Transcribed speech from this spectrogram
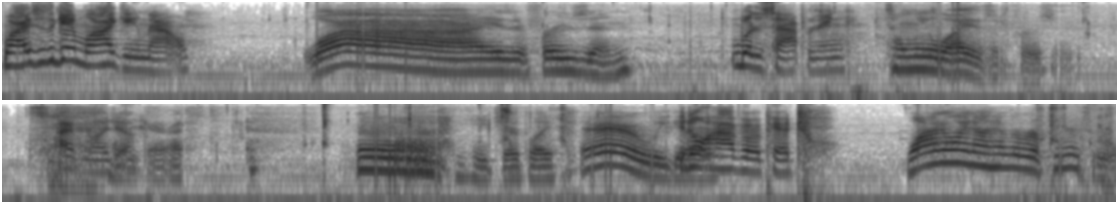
why is the game lagging now? Why is it frozen? What is happening? Tell me why is it frozen? I have no idea. Uh, I hate share play. There we go. You don't have a repair tool. Why do I not have a repair tool?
